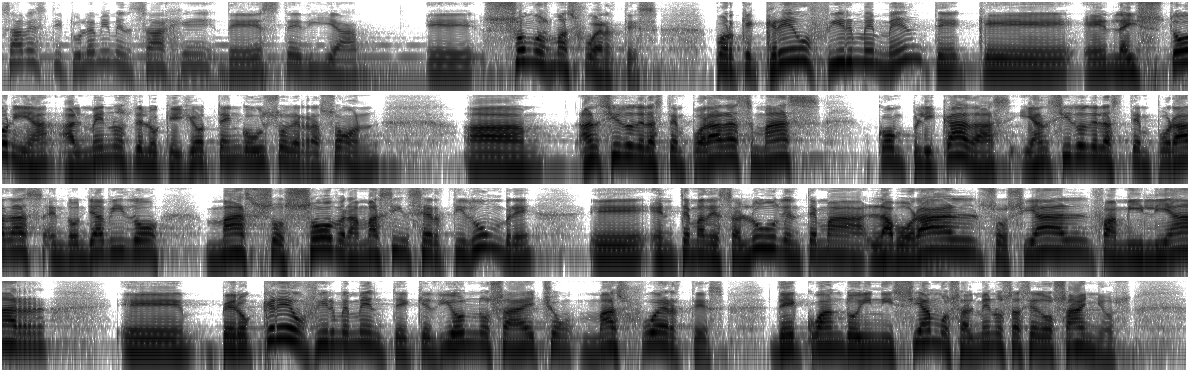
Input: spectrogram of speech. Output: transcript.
Sabes, titulé mi mensaje de este día, eh, Somos más fuertes, porque creo firmemente que en la historia, al menos de lo que yo tengo uso de razón, ah, han sido de las temporadas más complicadas y han sido de las temporadas en donde ha habido más zozobra, más incertidumbre eh, en tema de salud, en tema laboral, social, familiar. Eh, pero creo firmemente que Dios nos ha hecho más fuertes de cuando iniciamos, al menos hace dos años.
